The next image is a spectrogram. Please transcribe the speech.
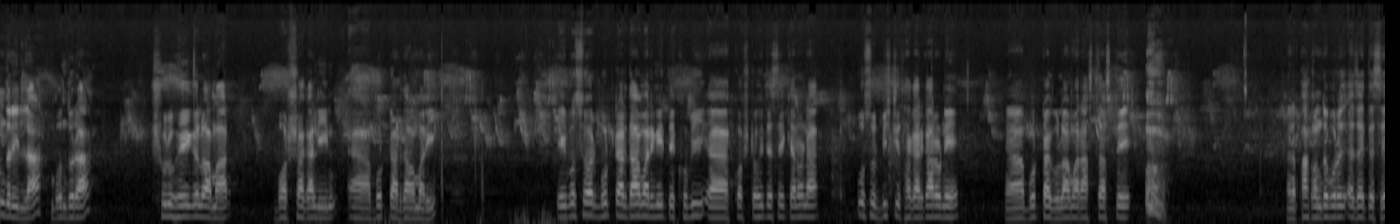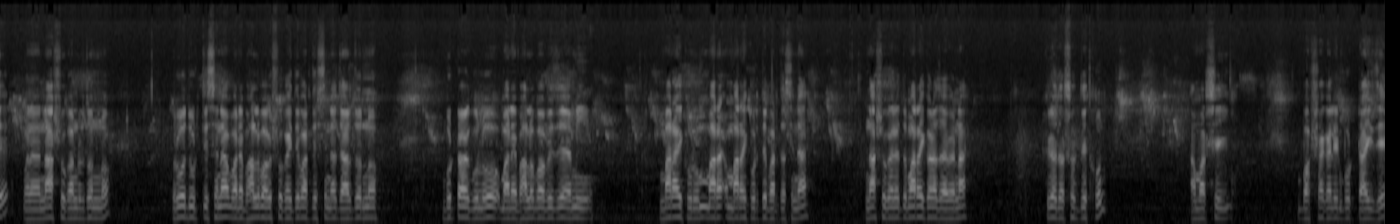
আলহামদুলিল্লাহ, বন্ধুরা, শুরু হয়ে গেল আমার বর্ষাকালীন ভুট্টার দামারি। এই বছর ভুট্টার দামারি নিতে খুবই কষ্ট হইতেছে কেননা প্রচুর বৃষ্টি থাকার কারণে ভুট্টাগুলো আমার আস্তে আস্তে মানে ফাঁকন্দ পড়ে যাইতেছে মানে না শুকানোর জন্য। রোদ উঠতেছে না মানে ভালোভাবে শুকাইতে পারতেছি না, যার জন্য ভুট্টাগুলো মানে ভালোভাবে যে আমি মারাই করুম মারাই করতে পারতেছি না। না শুকালে তো মারাই করা যাবে না। প্রিয় দর্শক, দেখুন, আমার সেই বর্ষাকালীন ভুট্টাই যে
